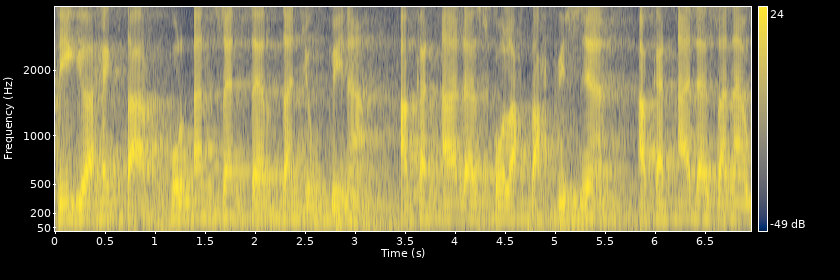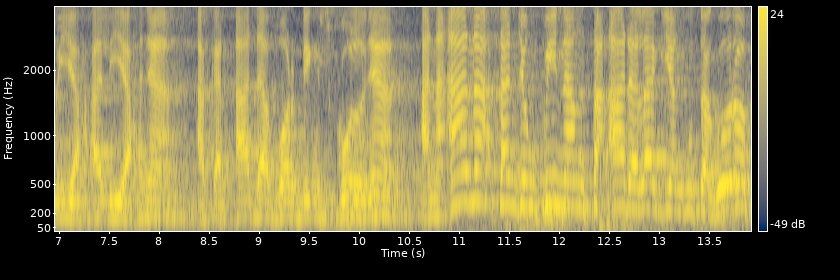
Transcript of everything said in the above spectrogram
Tiga hektar Quran Center Tanjung Pinang akan ada sekolah tahfiznya, akan ada sanawiyah aliyahnya, akan ada boarding schoolnya. Anak-anak Tanjung Pinang tak ada lagi yang buta huruf.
